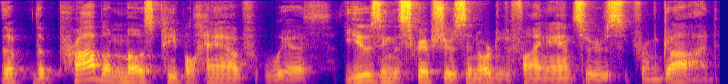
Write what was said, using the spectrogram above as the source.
The, the problem most people have with using the scriptures in order to find answers from God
